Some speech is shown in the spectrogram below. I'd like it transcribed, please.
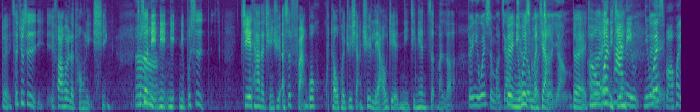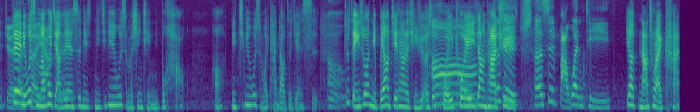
对，这就是发挥了同理心，嗯、就说你你你你不是接他的情绪，而是反过头回去想去了解你今天怎么了？对，你为什么这样？对，你为什么这样？对，就说哎、哦，你今天你你为什么会觉得？对，你为什么会讲这件事？你你今天为什么心情不好？好、哦，你今天为什么会谈到这件事？嗯，就等于说你不要接他的情绪，而是回推让他去，哦就是、而是把问题要拿出来看。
